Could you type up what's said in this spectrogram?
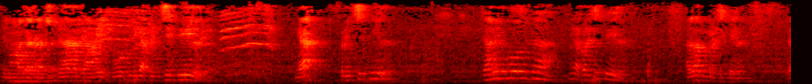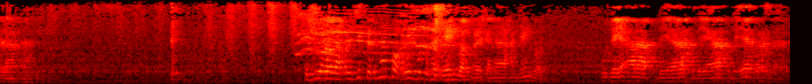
Yang mengatakan sudah jangan ribut, ini prinsipil. Ya, prinsipil. Jangan ribut sudah, ini prinsipil. Allah prinsipil dalam hati. Kedua agak prinsipil, kenapa ribut dengan jenggot mereka nyalakan jenggot? Budaya Arab, budaya Arab, budaya Arab, budaya Arab.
